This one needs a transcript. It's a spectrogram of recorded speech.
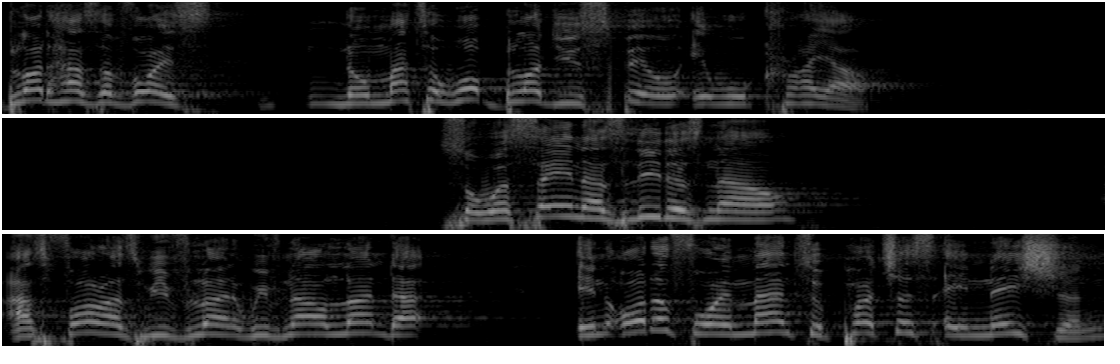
Blood has a voice. No matter what blood you spill, it will cry out. So we're saying as leaders now, as far as we've learned, we've now learned that in order for a man to purchase a nation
